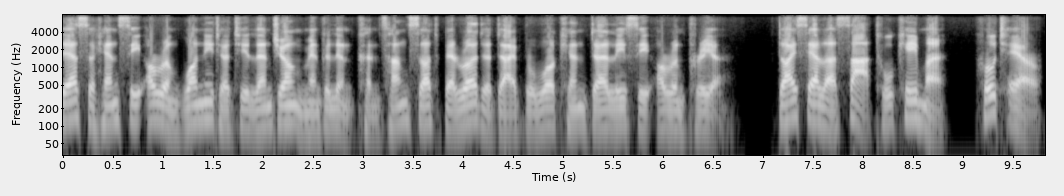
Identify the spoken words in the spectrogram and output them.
Des Hansi Orang Wanita Ti Lanjong Mengelen Kentang Sat Berada Di Berwakan Dalisi Orang Pria. Di Sela Sa Tu Kema, Hotel,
